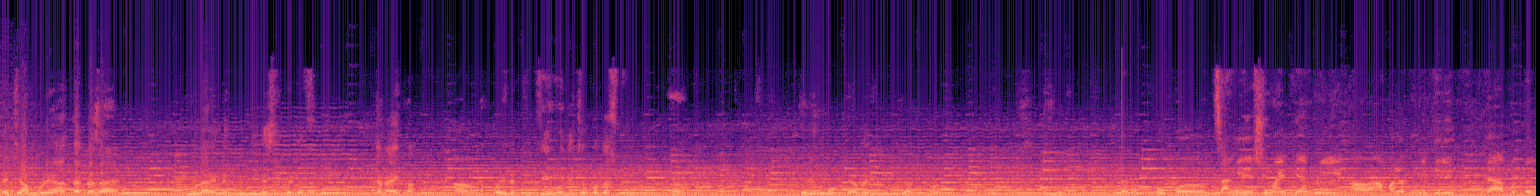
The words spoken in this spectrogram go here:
त्याच्यामुळे आता कसं आहे मुलायले मुली नसेल भेटत. तर नाही का हा. पहिलं किती मुली चोकत असतील तरी मोठ्या घरी मुली जात नव्हत्या. खूप चांगली अशी माहिती आम्ही आम्हाला तुम्ही दिली. त्याबद्दल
